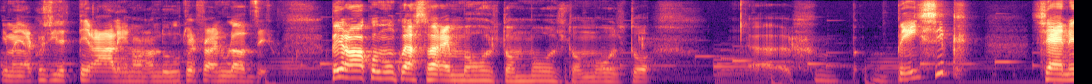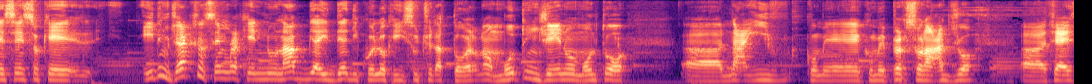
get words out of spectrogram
in maniera così letterale non hanno dovuto rifare nulla da zero. Però comunque la storia è molto, molto, molto uh, basic. Cioè, nel senso che Aiden Jackson sembra che non abbia idea di quello che gli succede attorno, molto ingenuo, molto uh, naive come, come personaggio. Uh, cioè,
